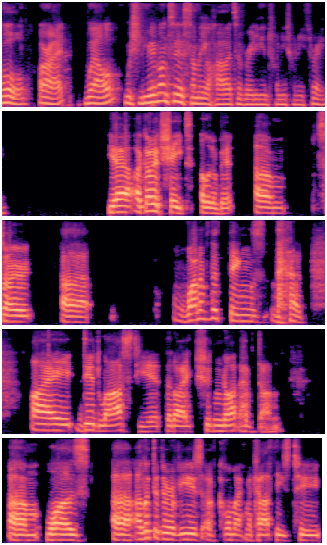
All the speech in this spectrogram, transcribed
Cool. All right. Well, we should move on to some of your highlights of reading in 2023. Yeah, I got to cheat a little bit. Um, so, uh, one of the things that I did last year that I should not have done um, was uh, I looked at the reviews of Cormac McCarthy's two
